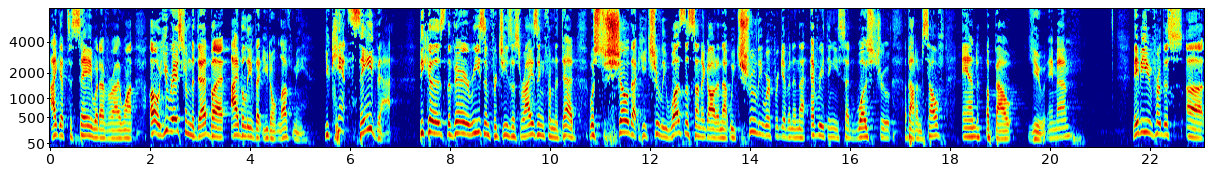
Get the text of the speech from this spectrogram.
I get to say whatever I want. Oh, you raised from the dead, but I believe that you don't love me. You can't say that. Because the very reason for Jesus rising from the dead was to show that he truly was the Son of God and that we truly were forgiven and that everything he said was true about himself and about you. Amen? Maybe you've heard this uh,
